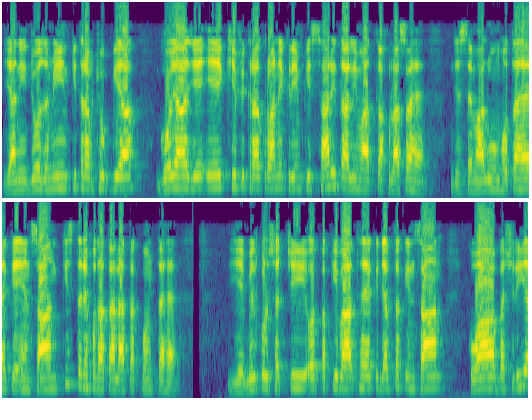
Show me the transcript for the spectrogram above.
یعنی جو زمین کی طرف جھک گیا، گویا یہ ایک ہی فکرہ قرآن کریم کی ساری تعلیمات کا خلاصہ ہے، جس سے معلوم ہوتا ہے کہ انسان کس طرح خدا تعالیٰ تک پہنچتا ہے۔ یہ بالکل سچی اور پکی بات ہے کہ جب تک انسان قوا بشریہ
